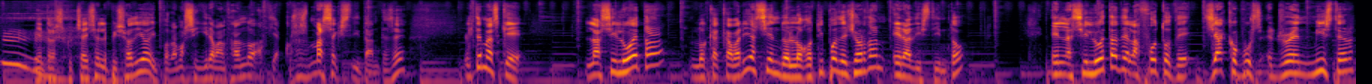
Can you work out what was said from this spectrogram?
mientras escucháis el episodio y podamos seguir avanzando hacia cosas más excitantes. ¿eh? El tema es que la silueta, lo que acabaría siendo el logotipo de Jordan, era distinto. En la silueta de la foto de Jacobus Rentmister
